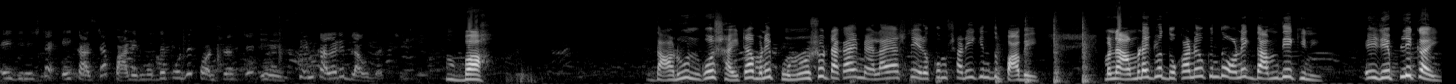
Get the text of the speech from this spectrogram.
এই জিনিসটা এই কাজটা পাড়ের মধ্যে পড়বে কন্ট্রাস্টে সেম কালারে ব্লাউজ আছে। বাহ! দারুণ গো শাড়িটা মানে পনেরোশো টাকায় মেলায় আসলে এরকম শাড়ি কিন্তু পাবে। মানে আমরা এগুলো দোকানেও কিন্তু অনেক দাম দিয়ে কিনি। এই রেপ্লিকাই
